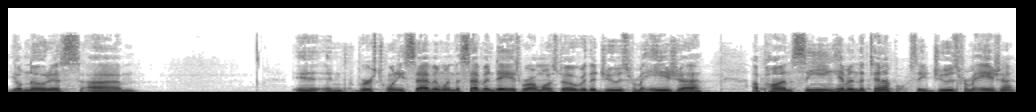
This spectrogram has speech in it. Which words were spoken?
You'll notice um, in, in verse 27 when the seven days were almost over, the Jews from Asia, upon seeing him in the temple, see, Jews from Asia,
